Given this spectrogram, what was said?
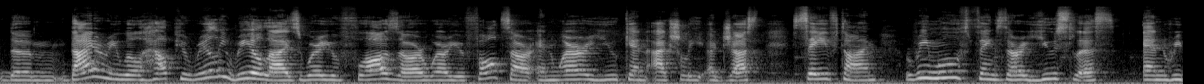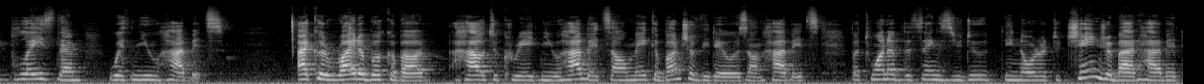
the um, diary will help you really realize where your flaws are, where your faults are, and where you can actually adjust, save time, remove things that are useless, and replace them with new habits. I could write a book about how to create new habits, I'll make a bunch of videos on habits. But one of the things you do in order to change a bad habit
